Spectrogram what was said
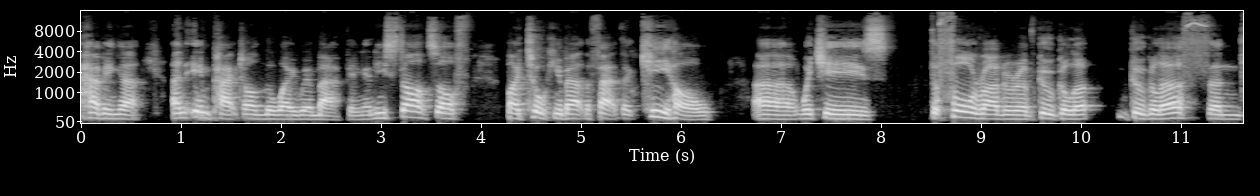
having a, an impact on the way we're mapping. And he starts off by talking about the fact that Keyhole, uh, which is the forerunner of Google Google Earth and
